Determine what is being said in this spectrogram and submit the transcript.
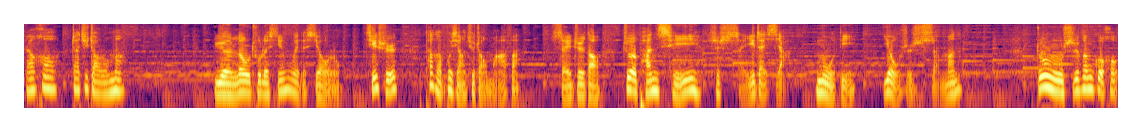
然后再去找荣梦。月露出了欣慰的笑容。其实他可不想去找麻烦，谁知道这盘棋是谁在下，目的又是什么呢？中午时分过后，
